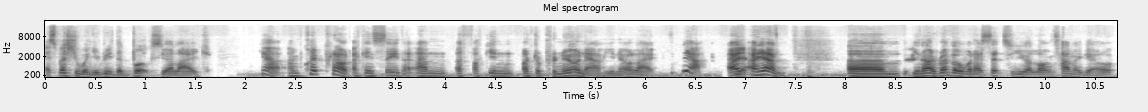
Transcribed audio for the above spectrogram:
especially when you read the books you're like yeah, I'm quite proud. I can say that I'm a fucking entrepreneur now. You know, like yeah, I, Yeah. I am. Um, you know, I remember when I said to you a long time ago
